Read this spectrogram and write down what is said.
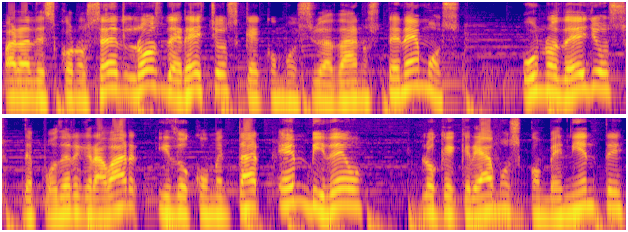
para desconocer los derechos que como ciudadanos tenemos. Uno de ellos de poder grabar y documentar en video lo que creamos conveniente,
